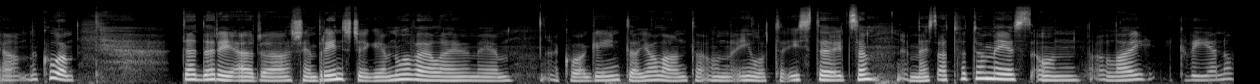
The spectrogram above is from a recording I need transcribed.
jā, nu ko, tad arī ar šiem brīnišķīgiem novēlējumiem ko Ginta, Jolanta un Iluta izteica, mēs atvadamies un lai ikvienu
